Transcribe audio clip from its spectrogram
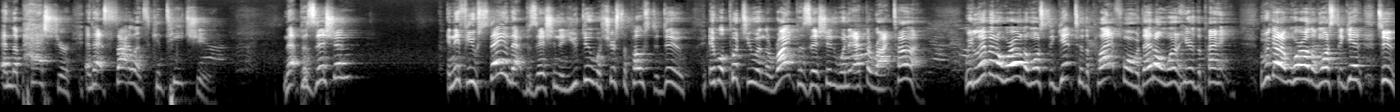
and the pasture and that silence can teach you. In that position, and if you stay in that position and you do what you're supposed to do, it will put you in the right position when at the right time. We live in a world that wants to get to the platform, but they don't want to hear the pain. We got a world that wants to get to,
